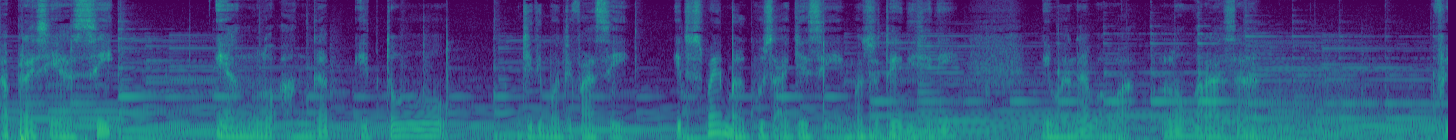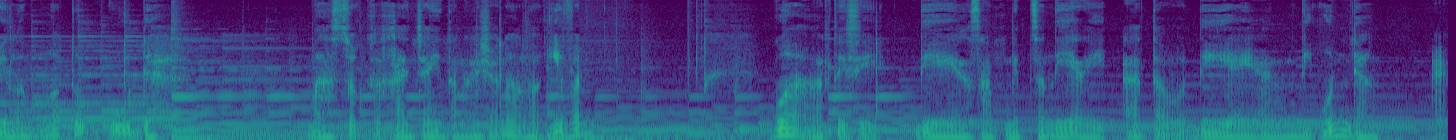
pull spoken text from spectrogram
apresiasi yang lo anggap itu jadi motivasi. Itu sebenarnya bagus aja sih. Maksudnya di sini di mana bahwa lo ngerasa film lo tuh udah masuk ke kancah internasional. Loh even gue gak ngerti sih dia yang submit sendiri atau dia yang diundang. Eh,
